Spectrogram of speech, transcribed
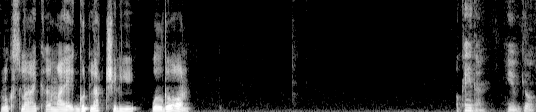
Looks like uh, my good luck chili will go on. Okay then, here we go.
